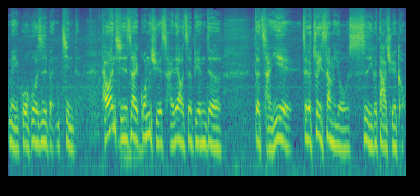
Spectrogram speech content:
美国或日本进的。台湾其实，在光学材料这边的的产业，这个最上游是一个大缺口。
